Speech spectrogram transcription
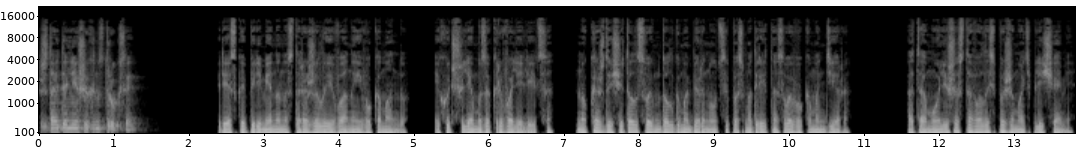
ждать дальнейших инструкций». Резкая перемена насторожила Ивана и его команду, и хоть шлемы закрывали лица, но каждый считал своим долгом обернуться и посмотреть на своего командира. А тому лишь оставалось пожимать плечами.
